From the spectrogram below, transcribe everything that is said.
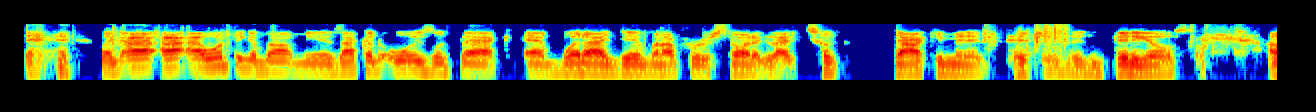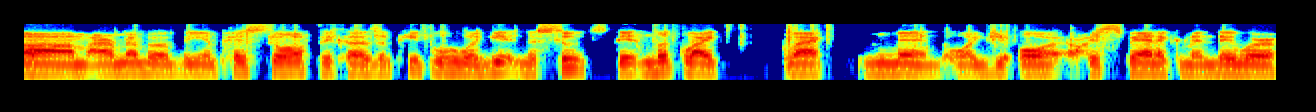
like, I, I, one thing about me is I could always look back at what I did when I first started because I took documented pictures and videos. Um, I remember being pissed off because the people who were getting the suits didn't look like black men or or Hispanic men. They were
